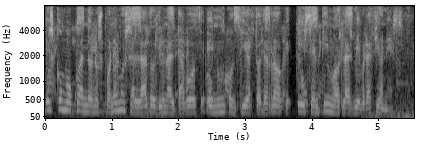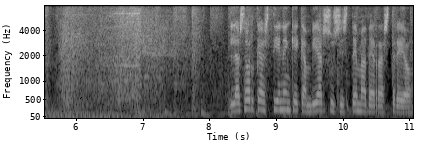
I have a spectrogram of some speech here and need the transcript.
Es como cuando nos ponemos al lado de un altavoz en un concierto de rock y sentimos las vibraciones. Las orcas tienen que cambiar su sistema de rastreo.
